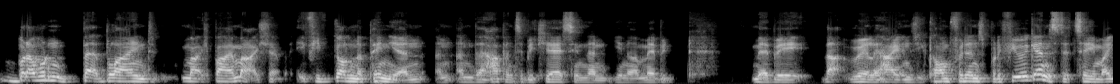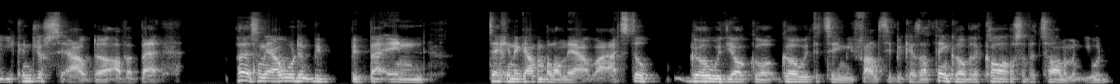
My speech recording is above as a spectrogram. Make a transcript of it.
but I wouldn't bet blind match by match. If you've got an opinion and, and they happen to be chasing, then you know maybe maybe that really heightens your confidence. But if you're against a team, you can just sit out, don't have a bet. Personally, I wouldn't be, be betting taking a gamble on the outright, I'd still go with your gut, go with the team you fancy, because I think over the course of a tournament, you would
